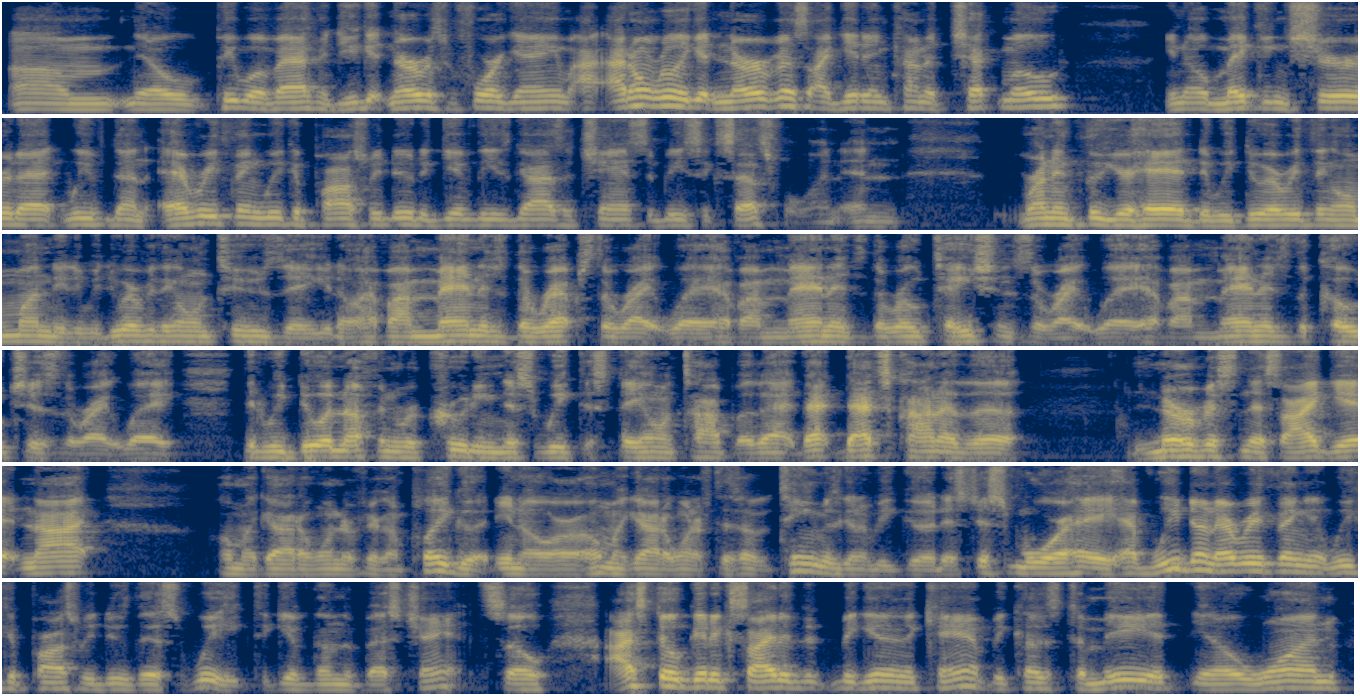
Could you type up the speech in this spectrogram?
Um, you know, people have asked me, do you get nervous before a game? I, I don't really get nervous. I get in kind of check mode, you know, making sure that we've done everything we could possibly do to give these guys a chance to be successful. And and running through your head did we do everything on monday? Did we do everything on tuesday? You know have i managed the reps the right way? Have i managed the rotations the right way? Have i managed the coaches the right way? Did we do enough in recruiting this week to stay on top of that? That that's kind of the nervousness i get not oh my god i wonder if they're going to play good you know or oh my god i wonder if this other team is going to be good. It's just more hey have we done everything that we could possibly do this week to give them the best chance? So i still get excited at the beginning of camp because to me it you know one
